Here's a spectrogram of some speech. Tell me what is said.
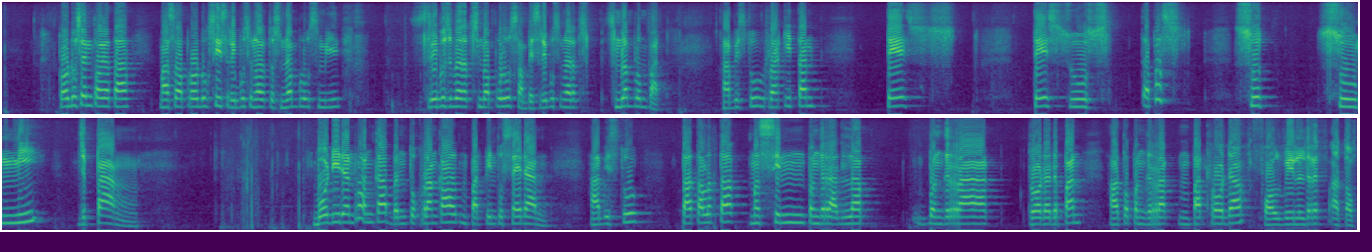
Produsen Toyota masa produksi 1999 1990 sampai 1994 habis itu rakitan T T sus apa Sutsumi Jepang. Bodi dan rangka bentuk rangka 4 pintu sedan. Habis itu tata letak mesin penggerak delap penggerak roda depan atau penggerak empat roda full wheel drive atau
